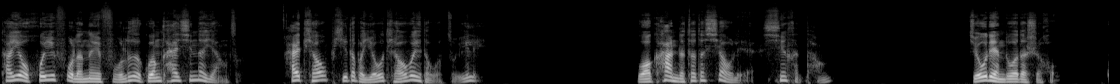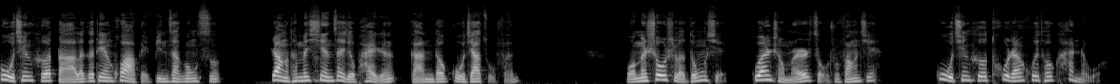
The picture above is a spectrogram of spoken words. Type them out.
他又恢复了那副乐观开心的样子，还调皮的把油条喂到我嘴里。我看着他的笑脸，心很疼。九点多的时候，顾清河打了个电话给殡葬公司，让他们现在就派人赶到顾家祖坟。我们收拾了东西，关上门，走出房间。顾清河突然回头看着我：“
